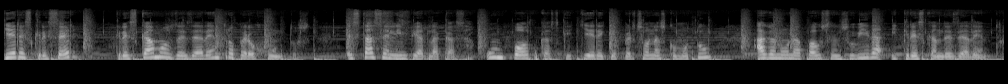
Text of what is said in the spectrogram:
¿Quieres crecer? Crezcamos desde adentro pero juntos. Estás en Limpiar la Casa, un podcast que quiere que personas como tú hagan una pausa en su vida y crezcan desde adentro.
